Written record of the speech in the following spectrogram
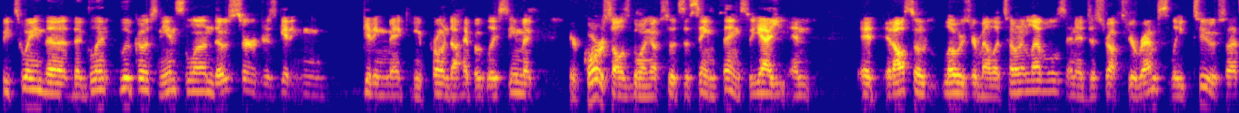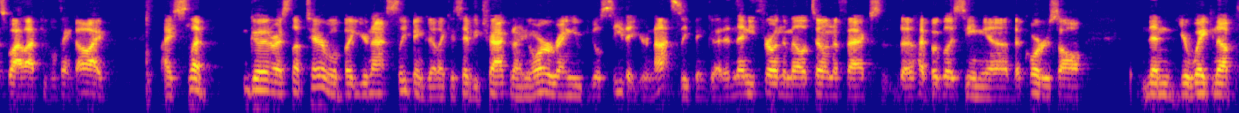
between the, the glucose and the insulin, those surges getting, getting, making you prone to hypoglycemic, your cortisol is going up. So it's the same thing. So yeah, and it, it also lowers your melatonin levels and it disrupts your REM sleep too. So that's why a lot of people think, oh, I, I slept good or I slept terrible, but you're not sleeping good. Like I said, if you track it on your Oura ring, you, will see that you're not sleeping good. And then you throw in the melatonin effects, the hypoglycemia, the cortisol, then you're waking up,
